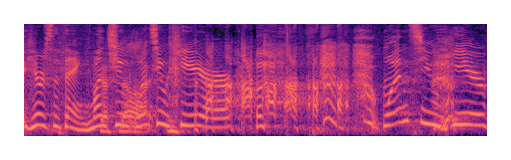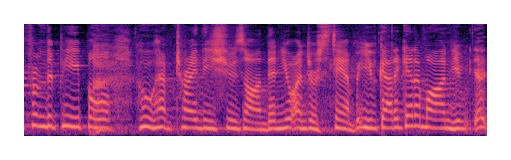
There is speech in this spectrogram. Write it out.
here's the thing. Once you not. once you hear once you hear from the people who have tried these shoes on, then you understand. But you've got to get them on. You've, uh,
